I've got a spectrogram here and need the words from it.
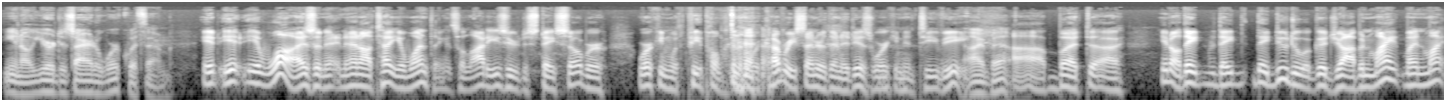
you know, your desire to work with them. It, it, it was, and, and I'll tell you one thing: it's a lot easier to stay sober working with people in a recovery center than it is working in TV. I bet. Uh, but uh, you know, they they they do do a good job. And my my my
